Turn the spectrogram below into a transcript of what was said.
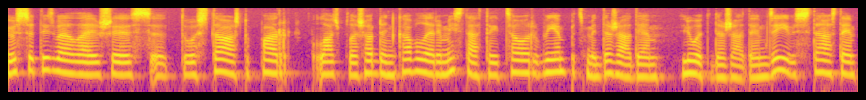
jūs esat izvēlējušies eh, to stāstu par Latvijas ordeņa kavalierim izstāstīt caur 11 dažādiem, ļoti dažādiem dzīves stāstiem.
